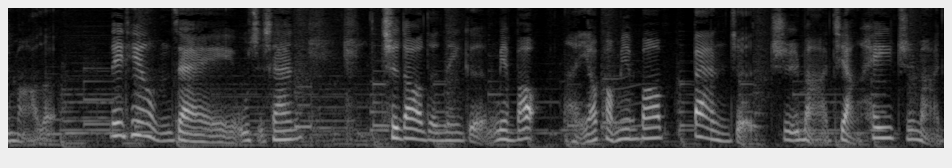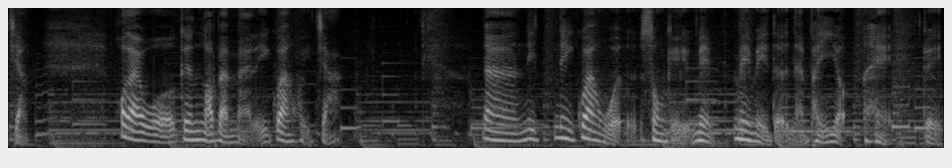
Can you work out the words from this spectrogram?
芝麻了。那天我们在五指山吃到的那个面包，窑烤面包拌着芝麻酱，黑芝麻酱。后来我跟老板买了一罐回家。那那那罐我送给妹妹妹的男朋友，嘿，对，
